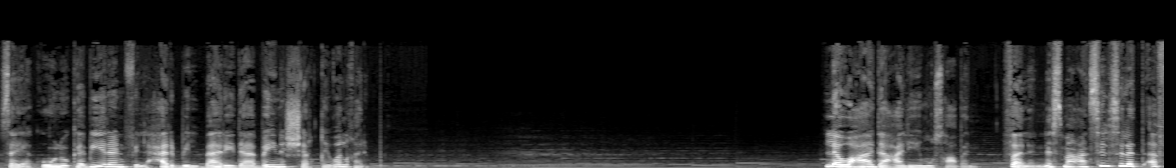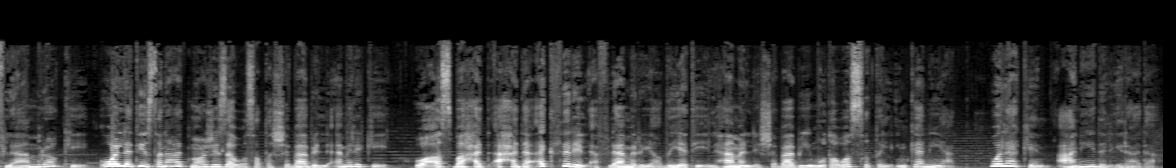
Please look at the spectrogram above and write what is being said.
سيكون كبيرا في الحرب الباردة بين الشرق والغرب. لو عاد علي مصابا فلن نسمع عن سلسلة أفلام روكي والتي صنعت معجزة وسط الشباب الأمريكي وأصبحت أحد أكثر الأفلام الرياضية الهاما للشباب متوسط الإمكانيات ولكن عنيد الإرادة.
